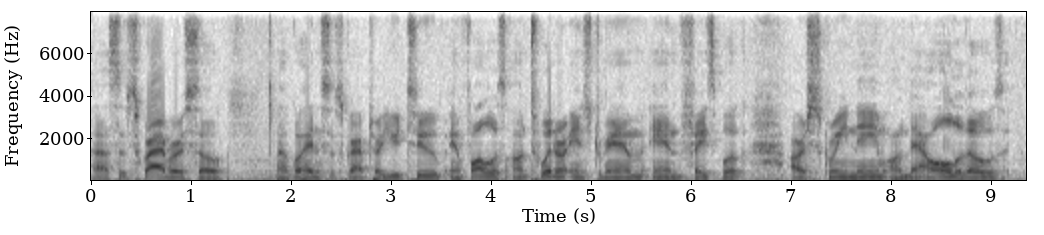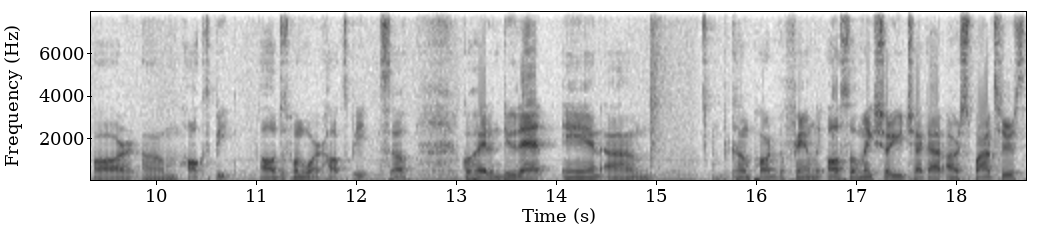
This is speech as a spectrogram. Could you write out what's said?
uh, subscribers, so uh, go ahead and subscribe to our YouTube and follow us on Twitter, Instagram, and Facebook. Our screen name on that, all of those are um, Hawksbeat. All just one word, Hawksbeat. So go ahead and do that and um, become part of the family. Also, make sure you check out our sponsors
